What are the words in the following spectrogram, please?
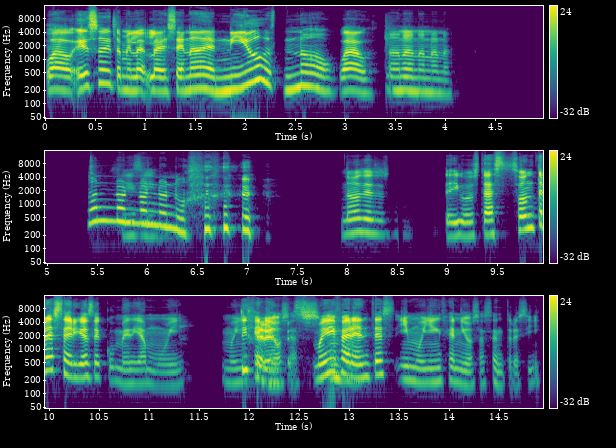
Wow, eso y también la, escena de Neil, no, wow, no, no, no, no, no. No, no, no, no, no. no, te digo, estas son tres series de comedia muy, muy ingeniosas, muy diferentes y muy ingeniosas entre sí.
